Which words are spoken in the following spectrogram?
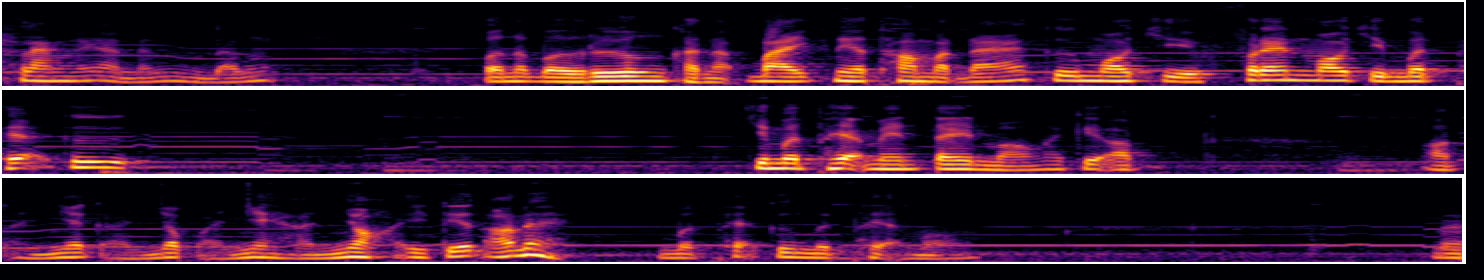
ខ្លាំងអីអាហ្នឹងមិនដឹងប៉ុន្តែបើរឿងខណៈបែកគ្នាធម្មតា គឺមកជា friend មកជាមិត្តភ័ក្តិគឺជាមិត្តភ័ក្តិមែនតេនហ្មងហើយគេអត់អត់អញឹកអញុកអញេះអញោះអីទៀតអត់ទេមិត្តភ័ក្តិគឺមិត្តភ័ក្តិហ្មង ណា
